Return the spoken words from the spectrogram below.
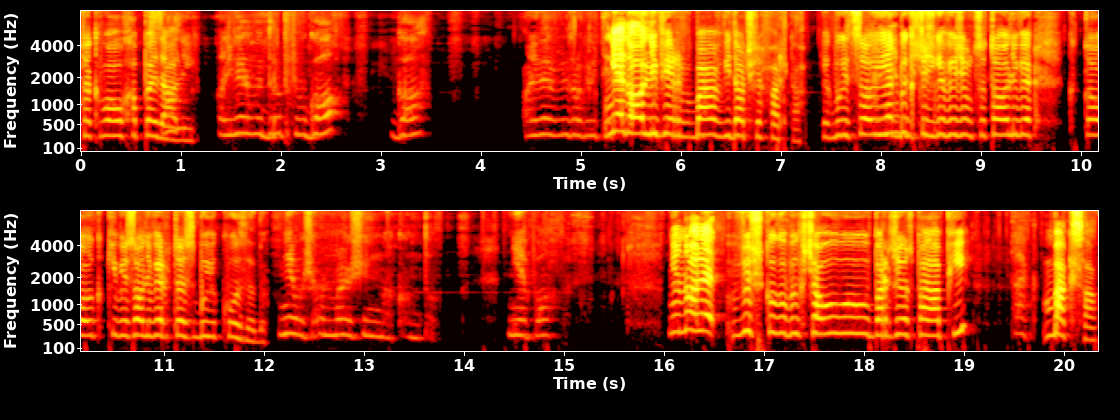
tak mało HP dali. Oliwier wydropił go. Go. Oliwier wydropił ty. Nie no, Oliwier ma widocznie farta. Jakby, co, jakby ktoś nie wiedział, co to Oliwier, kto, kim jest Oliwier, to jest mój kuzyn. Nie musiał, on ma już inne konto. Nie, bo. Nie no, ale wiesz, kogo bym chciał bardziej od pana Pi? Tak, Maxa.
